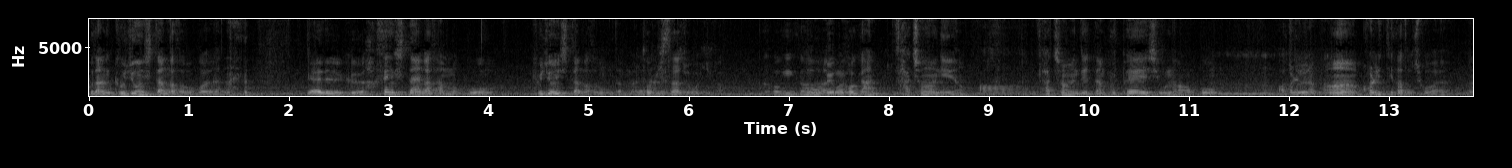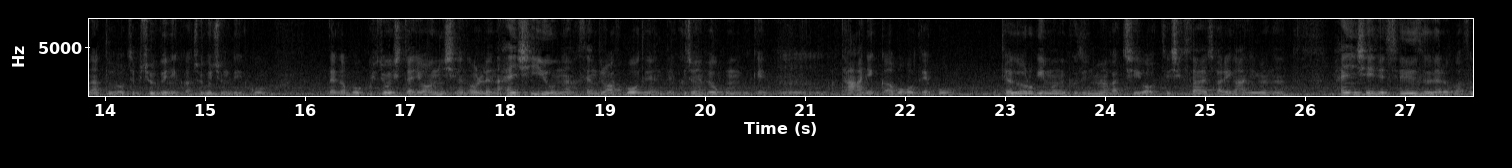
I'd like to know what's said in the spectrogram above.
그 나는 교직원 식당 가서 먹어야 하나. 애들 그 학생 식당에 가서 안 먹고 교직원 식당 가서 먹는단 말이야. 더 비싸죠 거기가. 거기가 500원. 거기 한 4천 원이에요. 아, 4천 원인데 일단 뷔페식으로 나오고 음, 아 quali, 어, quality가 더 좋아요. 나또 어차피 조교니까 조교증도 있고 내가 뭐 식당 연 시간 원래는 1시 이후는 학생들 와서 먹어도 되는데 그 전에 배고프면 이렇게 음, 다 아니까 먹어도 되고. 되도록이면 교수님이랑 같이 어떻게 식사할 자리가 아니면은 1시에 이제 슬슬 내려가서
